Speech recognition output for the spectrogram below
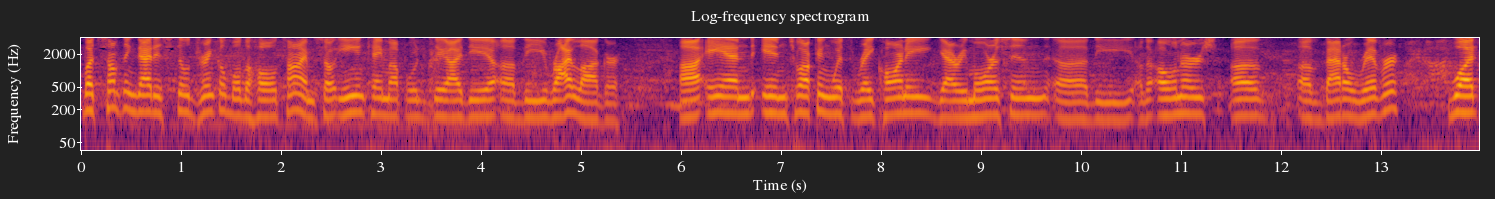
but something that is still drinkable the whole time. So Ian came up with the idea of the rye lager. Uh, and in talking with Ray Carney, Gary Morrison, uh, the, the owners of, of Battle River, what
